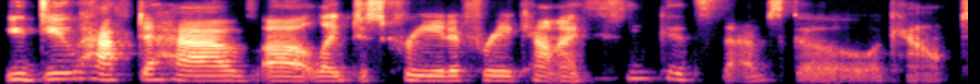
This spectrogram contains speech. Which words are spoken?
You do have to have uh, like just create a free account. I think it's the ebsco account.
